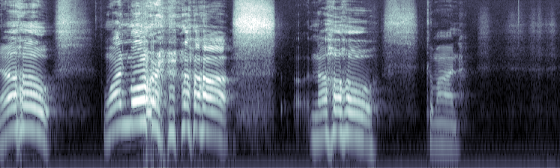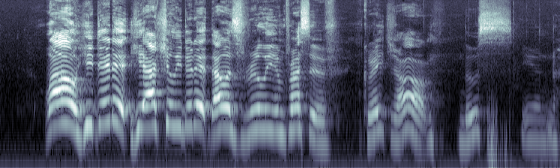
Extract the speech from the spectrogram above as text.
No! One more! no! Come on. Wow, he did it! He actually did it! That was really impressive. Great job, Lucian.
